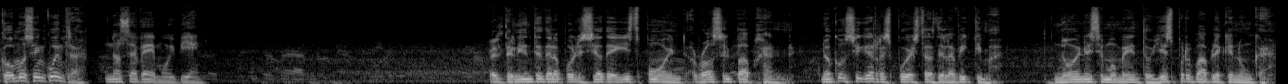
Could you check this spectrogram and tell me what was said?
¿Cómo se encuentra? No se ve muy bien. El teniente de la policía de East Point, Russell Popham, no consigue respuestas de la víctima. No en ese momento y es probable que nunca.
